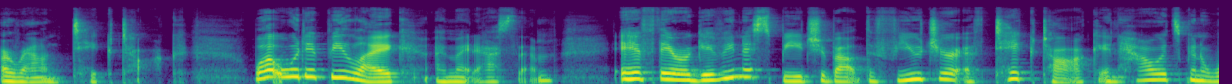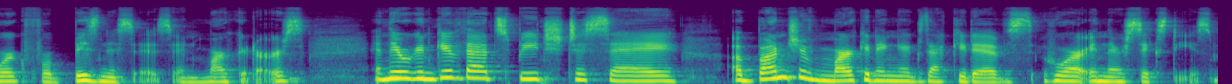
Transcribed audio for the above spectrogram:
around TikTok. What would it be like, I might ask them, if they were giving a speech about the future of TikTok and how it's going to work for businesses and marketers? And they were going to give that speech to say, a bunch of marketing executives who are in their 60s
